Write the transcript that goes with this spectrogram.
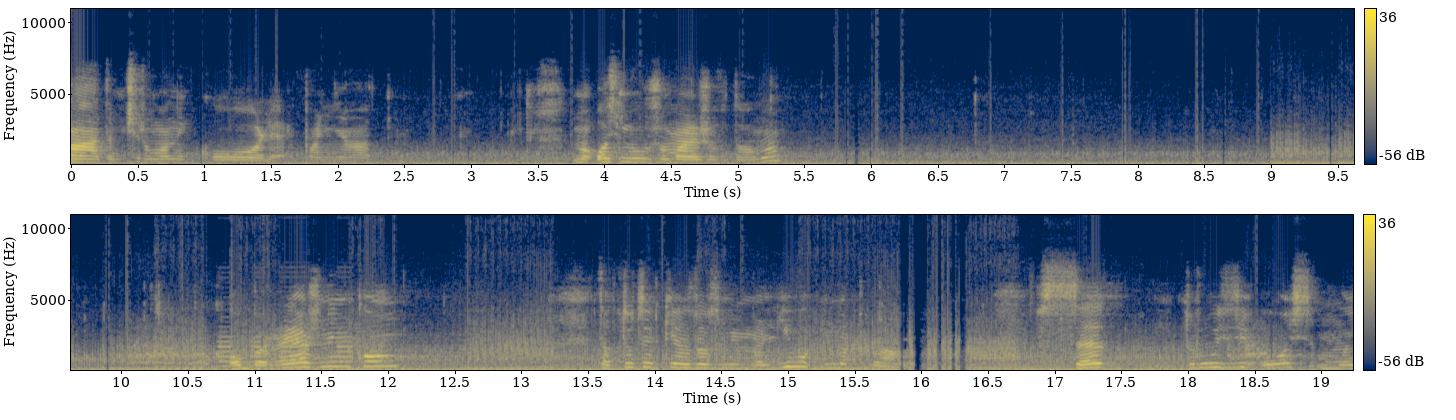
А, там червоний колір, понятно. Ну, ось ми вже майже вдома. Обережненько. Так, тут, як я зрозумів, наліво і направо. Все, друзі, ось ми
